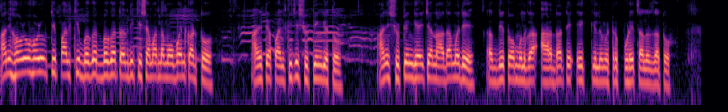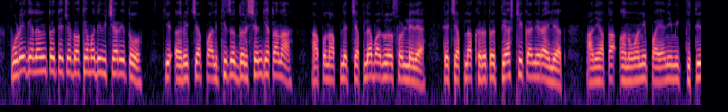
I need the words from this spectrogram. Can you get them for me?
आणि हळूहळू ती पालखी बघत बघत अगदी खिशामधला मोबाईल काढतो आणि त्या पालखीची शूटिंग घेतो. आणि शूटिंग घ्यायच्या नादामध्ये अगदी तो मुलगा अर्धा ते एक किलोमीटर पुढे चालत जातो. पुढे गेल्यानंतर त्याच्या डोक्यामध्ये विचार येतो की अरेच्या पालखीचं दर्शन घेताना आपण आपल्या चपल्या बाजूला सोडलेल्या त्या चपला खरं तर त्याच ठिकाणी राहिल्यात आणि आता अनवानी पायाने मी किती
